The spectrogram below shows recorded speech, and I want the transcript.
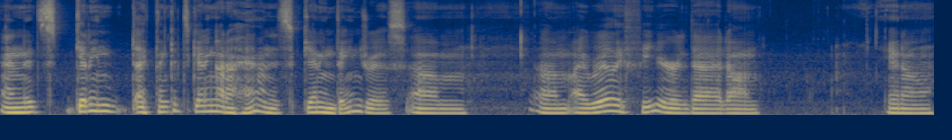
and it's getting. I think it's getting out of hand. It's getting dangerous. Um, um, I really fear that um, you know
